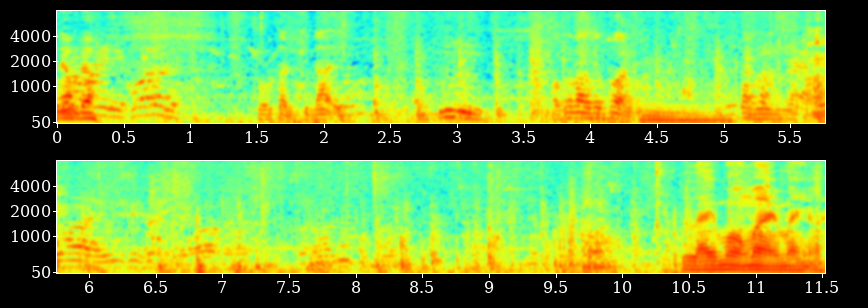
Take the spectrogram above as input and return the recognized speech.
เดี๋ยวเดี๋ยว สมตันคิดได้เขาก็ต้องส่วนไล่มองใหม่ใหม่มา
